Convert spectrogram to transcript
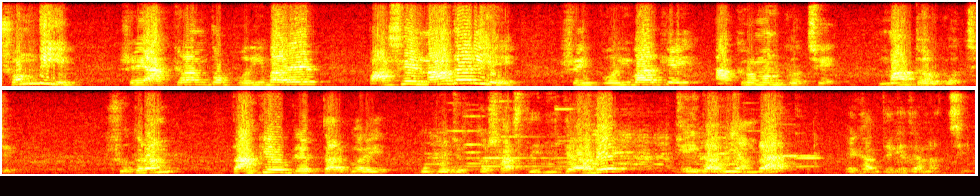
সন্দীপ সেই আক্রান্ত পরিবারের পাশে না দাঁড়িয়ে সেই পরিবারকে আক্রমণ করছে, মারধর করছে। সুতরাং তাকেও গ্রেপ্তার করে উপযুক্ত শাস্তি দিতে হবে, এই দাবি আমরা এখান থেকে জানাচ্ছি।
